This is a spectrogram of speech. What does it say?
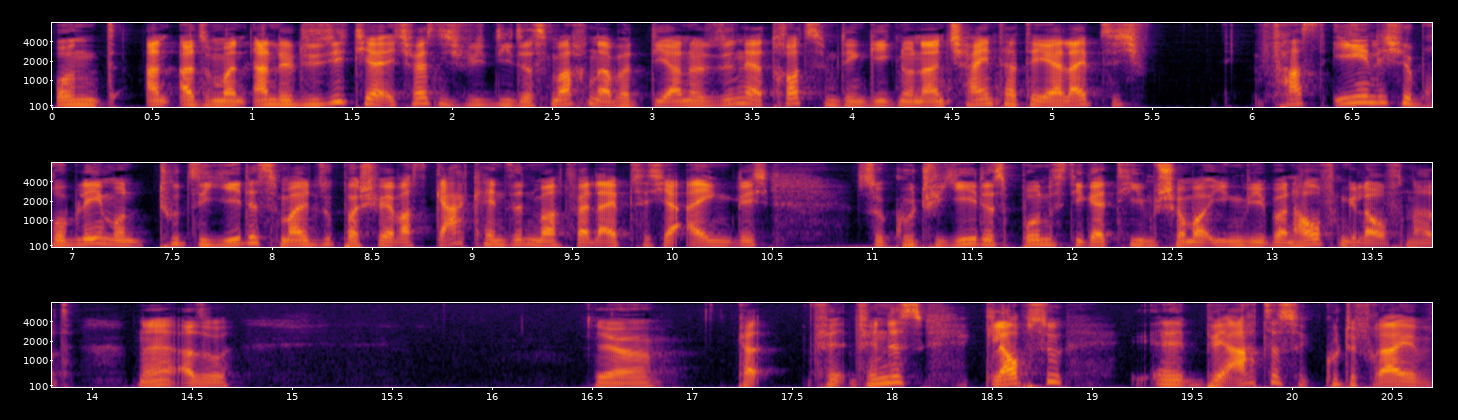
und an, also man analysiert ja, ich weiß nicht, wie die das machen, aber die analysieren ja trotzdem den Gegner. Und anscheinend hatte ja Leipzig fast ähnliche Probleme und tut sie jedes Mal super schwer, was gar keinen Sinn macht, weil Leipzig ja eigentlich so gut wie jedes Bundesliga-Team schon mal irgendwie über den Haufen gelaufen hat. Ne? Also. Ja. Findest, glaubst du, äh, beachtest, gute Frage,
